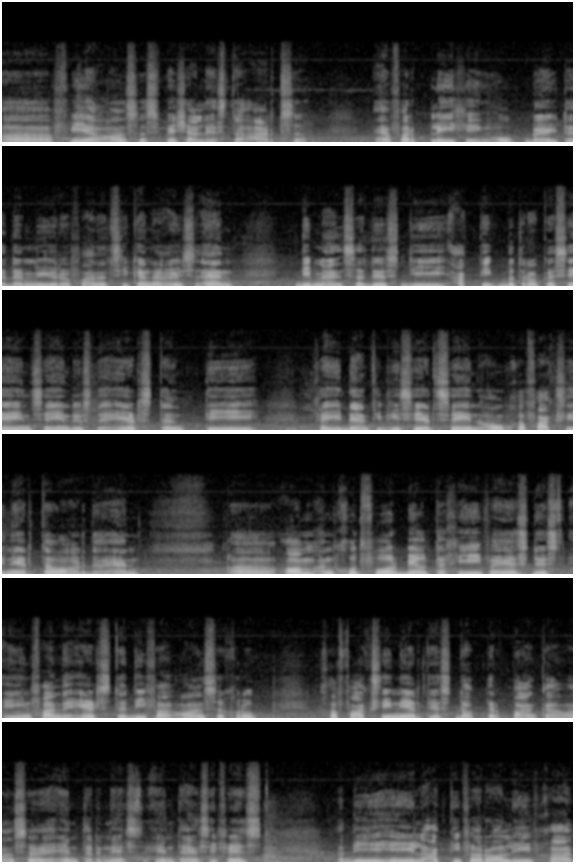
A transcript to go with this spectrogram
uh, via onze specialisten artsen en verpleging ook buiten de muren van het ziekenhuis. En die mensen dus die actief betrokken zijn, zijn dus de eerste die geïdentificeerd zijn om gevaccineerd te worden. En uh, om een goed voorbeeld te geven is dus een van de eerste die van onze groep gevaccineerd is, dokter Panka, onze internist, intensivist. Die een hele actieve rol heeft gehad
